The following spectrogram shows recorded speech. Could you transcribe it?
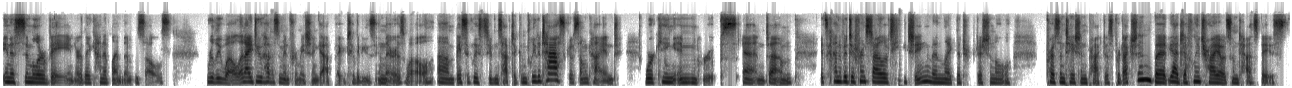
in a similar vein, or they kind of lend themselves really well. And I do have some information gap activities in there as well. Um, basically, students have to complete a task of some kind working in groups. And um, it's kind of a different style of teaching than like the traditional presentation practice production. But yeah, definitely try out some task based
